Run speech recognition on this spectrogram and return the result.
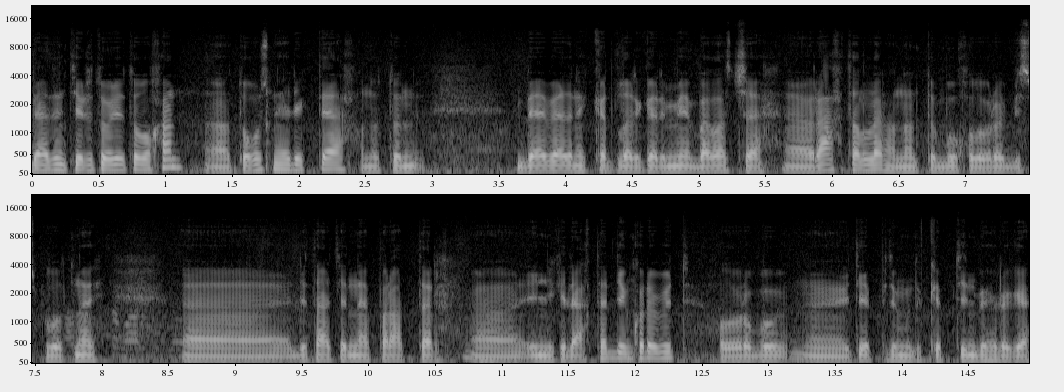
бәдін территория толухан, тоғыз нәйліктәх, онытын бәбәдін кәрділер кәрме рақталар, онытын бұл беспилотный летательный аппараттар. Қолыбыра бұл теппіден кептен бөхіліге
